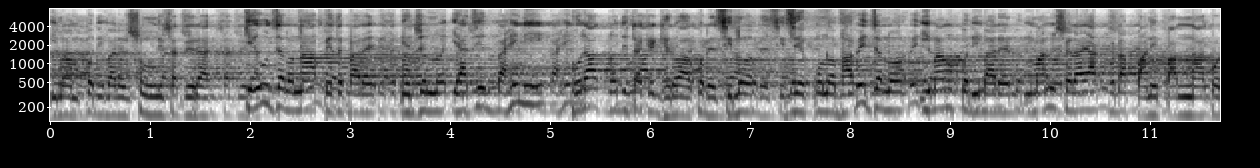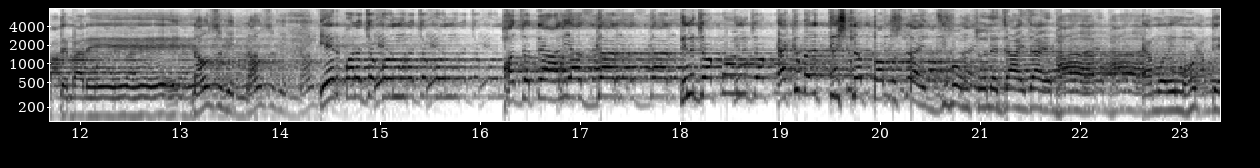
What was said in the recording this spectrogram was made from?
ইমাম পরিবারের সঙ্গী সাথীরা কেউ যেন না পেতে পারে। এর জন্য ইয়াজিদ বাহিনী ফুরাত নদীটাকে ঘেরোয়া করেছিল। যে কোনোভাবে যেন ইমাম পরিবারের মানুষেরা এক ফোঁটা পানি পান না করতে পারে। এরপরে যখন যখন হজরতে আলী আসগার, তিনি যখন একেবারে তৃষ্ণাপ্ত অবস্থায় জীবন চলে যায় যায় ভাই এমনই মুহূর্তে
